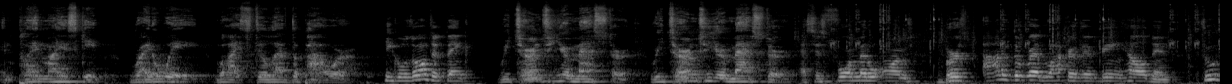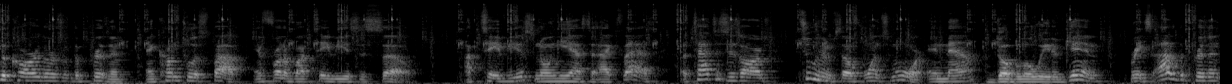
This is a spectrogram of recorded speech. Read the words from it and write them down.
And plan my escape right away while I still have the power. He goes on to think, Return to your master. Return to your master. As his four metal arms burst out of the red locker they're being held in, through the corridors of the prison, and come to a stop in front of Octavius' cell. Octavius, knowing he has to act fast, attaches his arms to himself once more, and now, 008 again, breaks out of the prison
